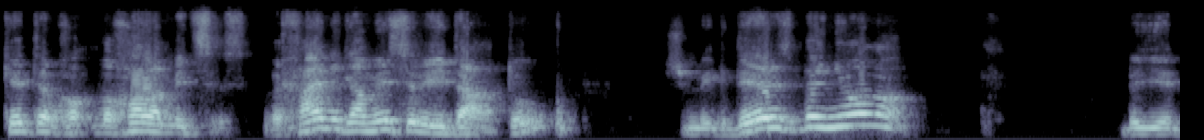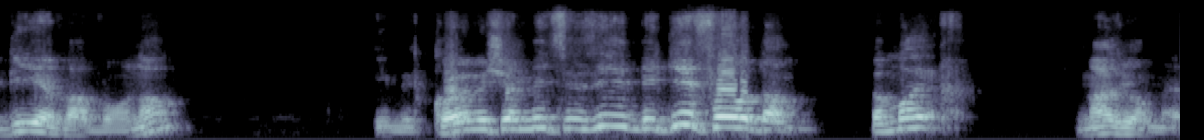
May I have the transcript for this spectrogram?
כתב וכל המצווה. וכן גם מצווה וידעתו, שמגדרס בן יונה, בידיע ועוונו, אם כל מי שהמצווה זה בגיף האדם, במוח. מה זה אומר?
